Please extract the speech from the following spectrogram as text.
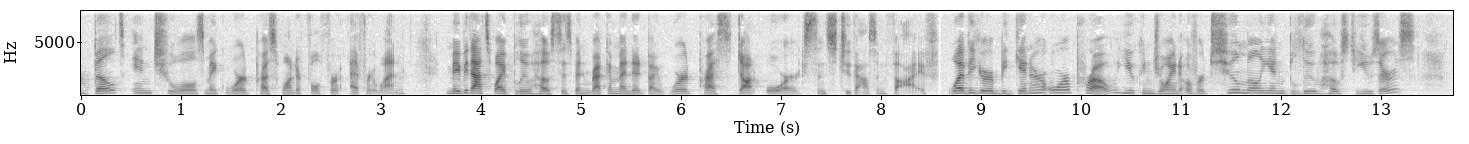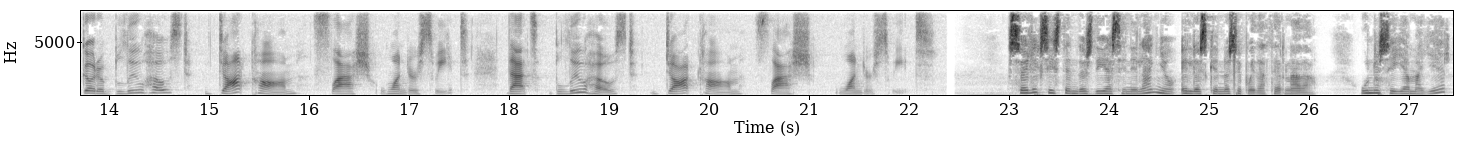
built in tools make WordPress wonderful for everyone. Maybe that's why Bluehost has been recommended by WordPress.org since 2005. Whether you're a beginner or a pro, you can join over 2 million Bluehost users. Go to bluehost.com slash Wondersuite. That's bluehost.com slash Wondersuite. Solo existen dos días en el año en los que no se puede hacer nada. Uno se llama ayer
